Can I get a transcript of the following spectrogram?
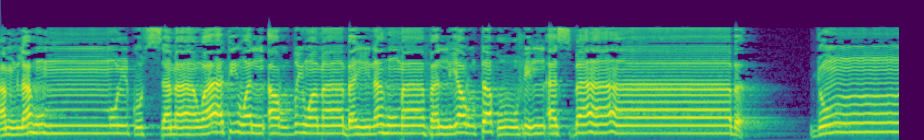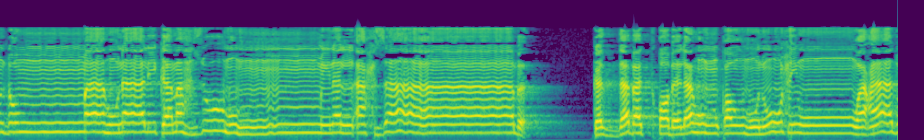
أم لهم ملك السماوات والأرض وما بينهما فليرتقوا في الأسباب جند ما هنالك مهزوم من الاحزاب كذبت قبلهم قوم نوح وعاد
